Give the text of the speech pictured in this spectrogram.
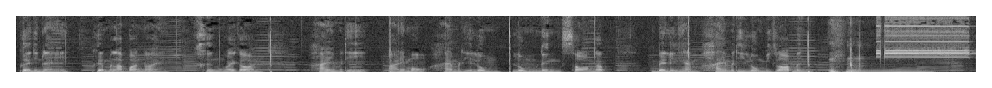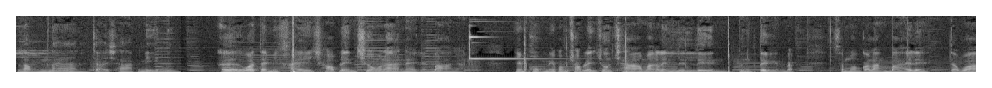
เพื่อนอยู่ไหน เพื่อนมารับบอลหน่อยคึงไว้ก่อน ให้มาที่ ปานิโมให้มาที่ลุม ลุมหนึ่งสองกับเบลลิงแฮมให้มาที่ลุมอีกรอบนึงล้ำหน้าจ่ายช้าไปนิดนึง เออ ว่าแต่มีใครชอบเล่นช่วงเวลาไหนกันบ้างอะอย่างผมเนี่ยผมชอบเล่นช่วงเช้ามากเลยลื่นๆ เพิ่งตื่นแบบสมองกำลังบายเลย แต่ว่า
